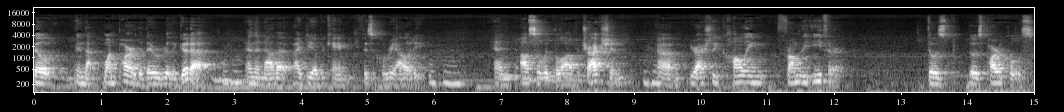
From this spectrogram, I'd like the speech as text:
built in that one part that they were really good at, Mhm. and then now that idea became physical reality. Mhm. And also with the law of attraction, Mhm. um, you're actually calling from the ether those those particles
